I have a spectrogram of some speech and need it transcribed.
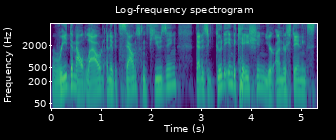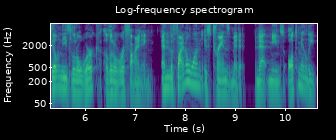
Read them out loud. And if it sounds confusing, that is a good indication your understanding still needs a little work, a little refining. And the final one is transmit it. And that means ultimately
